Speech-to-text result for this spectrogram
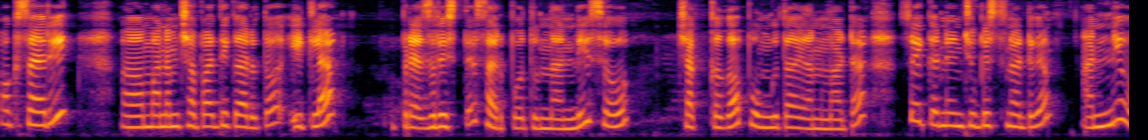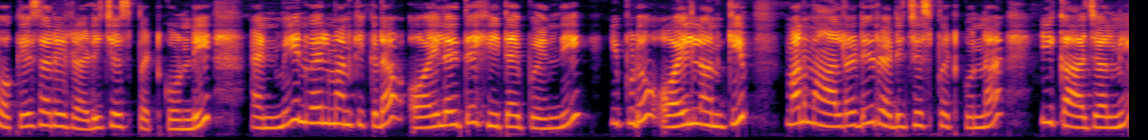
ఒకసారి మనం చపాతీ కారుతో ఇట్లా ప్రెజర్ ఇస్తే సరిపోతుందండి. సో చక్కగా పొంగుతాయి అన్నమాట సో ఇక్కడ నేను చూపిస్తున్నట్టుగా అన్నీ ఒకేసారి రెడీ చేసి పెట్టుకోండి. అండ్ మీన్ వైల్ మనకి ఇక్కడ ఆయిల్ అయితే హీట్ అయిపోయింది. ఇప్పుడు ఆయిల్లోనికి మనం ఆల్రెడీ రెడీ చేసి పెట్టుకున్న ఈ కాజాల్ని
